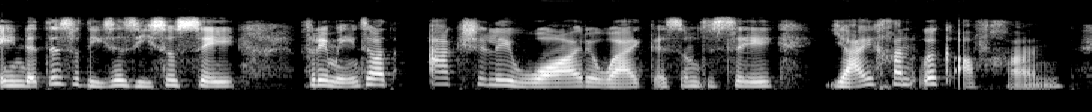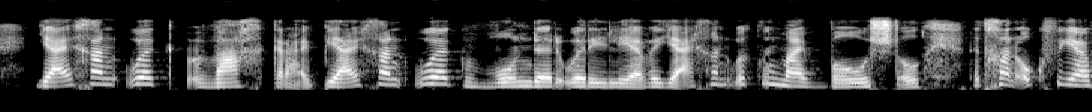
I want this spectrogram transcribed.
En dit is wat Jesus hierso sê vir die mense wat actually wide awake is om te sê jy gaan ook afgaan. Jy gaan ook wegkruip. Jy gaan ook wonder oor die lewe. Jy gaan ook met my borstel. Dit gaan ook vir jou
